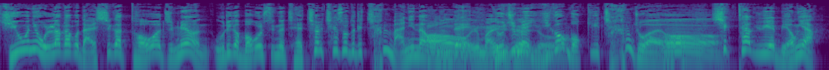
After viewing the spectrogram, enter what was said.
기온이 올라가고 날씨가 더워지면 우리가 먹을 수 있는 제철 채소들이 참 많이 나오는데 이거 많이 요즘에 드셔야죠. 이거 먹기 참 좋아요. 어. 식탁 위에 명약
